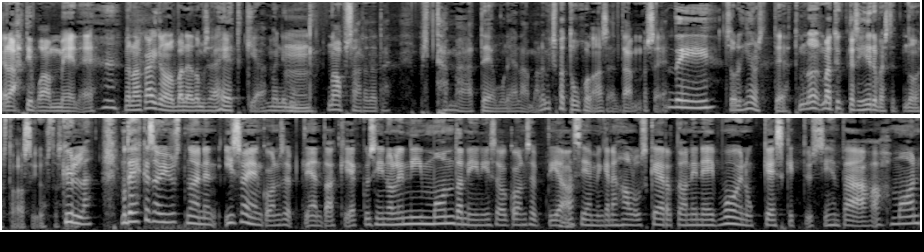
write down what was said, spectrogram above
Ja lähti vaan menee. Meillä on kaikilla ollut välillä tämmöisiä hetkiä, että me niinku mm. napsahdetaan, että mitä mä teen mun elämällä, miksi mä tuhlaan sen tämmöiseen. Niin. Se oli hienosti tehty. No, mä tykkäsin hirveästi noista asioista. Kyllä, mutta ehkä se on just noiden isojen konseptien takia, kun siinä oli niin monta niin isoa konseptia ja asiaa, minkä ne halusi kertoa, niin ne ei voinut keskittyä siihen päähahmoon.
